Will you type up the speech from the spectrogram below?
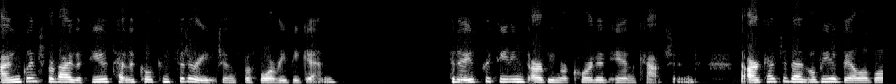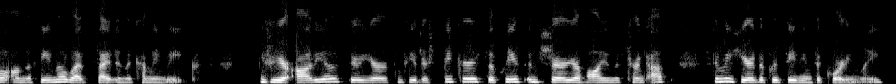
I'm going to provide a few technical considerations before we begin. Today's proceedings are being recorded and captioned. The archived event will be available on the FEMA website in the coming weeks. You hear audio through your computer speakers, so please ensure your volume is turned up so you may hear the proceedings accordingly.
